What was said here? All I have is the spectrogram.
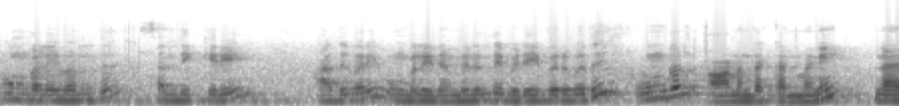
உங்களை வந்து சந்திக்கிறேன். அதுவரை உங்களிடமிருந்து விடைபெறுவது உங்கள் ஆனந்த கண்மணி நன்றி.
